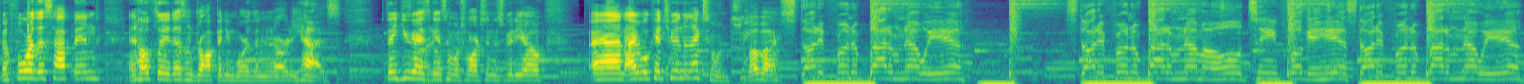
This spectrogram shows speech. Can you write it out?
before this happened. And hopefully it doesn't drop any more than it already has. Thank you guys again so much for watching this video, and I will catch you in the next one. Bye-bye. Started from the bottom, now we're here. Started from the bottom, now my whole team fucking here. Started from the bottom, now we here.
